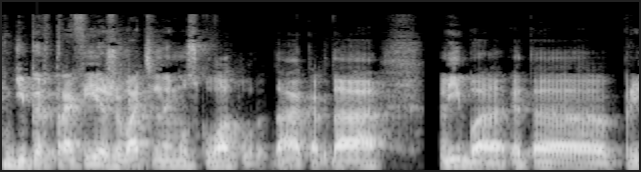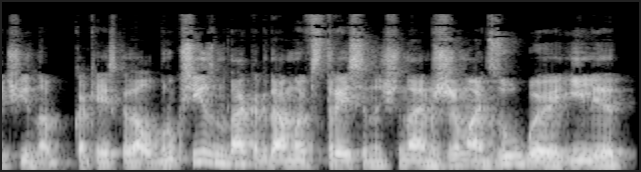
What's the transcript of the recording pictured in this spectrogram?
гипертрофия жевательной мускулатуры, да, когда либо это причина, как я и сказал, бруксизм, да, когда мы в стрессе начинаем сжимать зубы или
